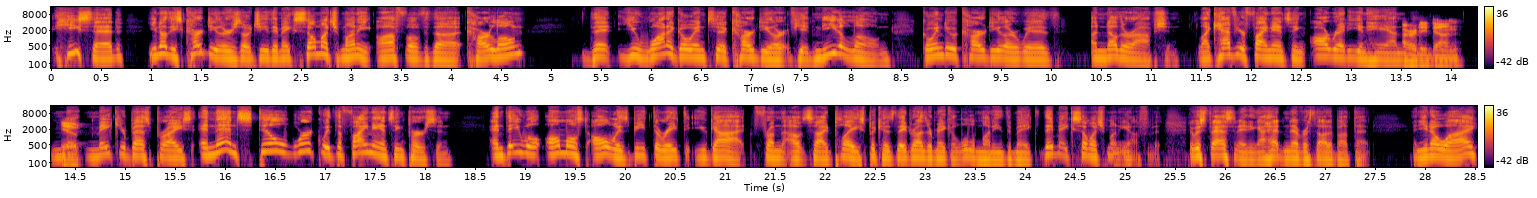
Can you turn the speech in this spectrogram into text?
he said, you know, these car dealers, OG, they make so much money off of the car loan that you want to go into a car dealer. If you need a loan, go into a car dealer with another option. Like have your financing already in hand Already done. ma- make your best price, and then still work with the financing person. And they will almost always beat the rate that you got from the outside place because they'd rather make a little money than make they make so much money off of it. It was fascinating. I had never thought about that. And you know why?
